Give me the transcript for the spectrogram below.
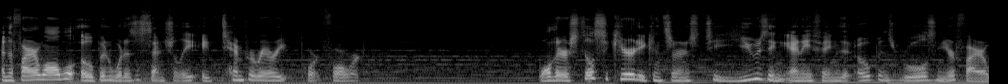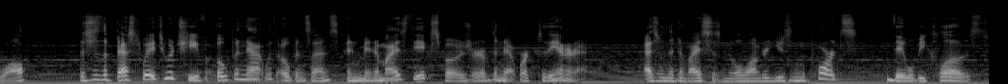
and the firewall will open what is essentially a temporary port forward. While there are still security concerns to using anything that opens rules in your firewall, this is the best way to achieve OpenNAT with OPNsense and minimize the exposure of the network to the internet, as when the device is no longer using the ports, they will be closed.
